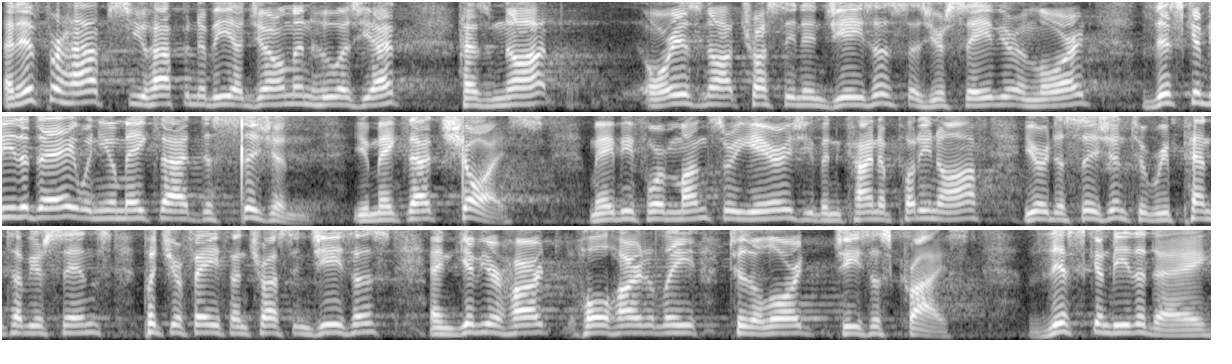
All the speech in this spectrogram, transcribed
And if perhaps you happen to be a gentleman who as yet has not or is not trusting in Jesus as your Savior and Lord, this can be the day when you make that decision. You make that choice. Maybe for months or years you've been kind of putting off your decision to repent of your sins, put your faith and trust in Jesus, and give your heart wholeheartedly to the Lord Jesus Christ. This can be the day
